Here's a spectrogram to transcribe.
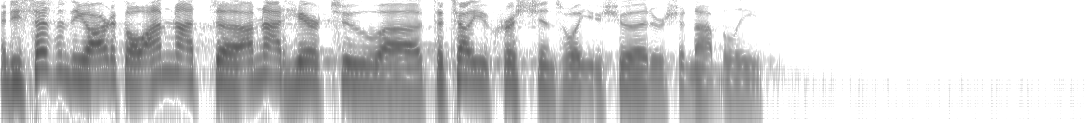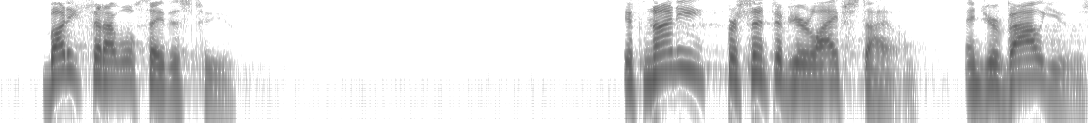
And he says in the article, I'm not, uh, I'm not here to, uh, to tell you Christians what you should or should not believe. But he said, I will say this to you. If 90% of your lifestyle and your values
